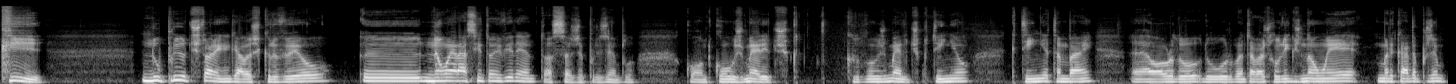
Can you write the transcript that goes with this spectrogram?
que no período histórico em que ela escreveu uh, não era assim tão evidente. Ou seja, por exemplo, com, com os méritos que, com os méritos que tinham que tinha também a obra do, do Urbano Tavares Rodrigues não é marcada, por exemplo,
